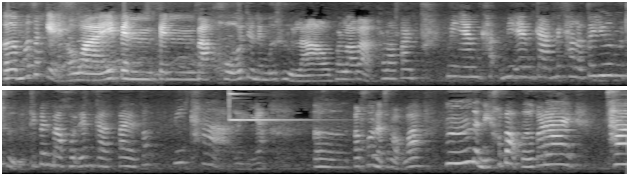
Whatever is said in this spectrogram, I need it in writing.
เออมันก็จะเก็บเอาไว้เป็นเป็นบาร์โค้ดอยู่ในมือถือเราพอเราแบบพอเราไปมีเอ็มมีเอ็มการ์ดไหมคะแล้วก็ยื่นมือถือที่เป็นบาร์โค้ดเอ็มการ์ดไปก็นี่ค่ะอะไรอย่างเงี้ยเออบางคนอาจจะบอกว่าอืมเดี๋ยวนี้เขาบอกเบอร์ก็ได้ ใช่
